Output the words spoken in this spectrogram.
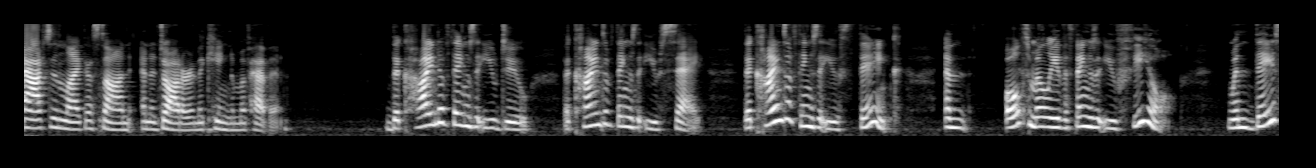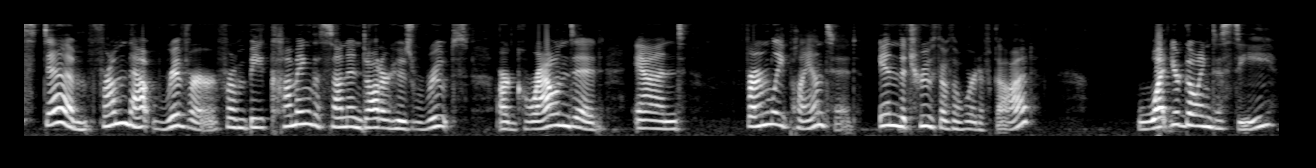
acting like a son and a daughter in the kingdom of heaven. The kind of things that you do, the kinds of things that you say, the kinds of things that you think, and ultimately the things that you feel, when they stem from that river, from becoming the son and daughter whose roots are grounded and firmly planted in the truth of the Word of God, what you're going to see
